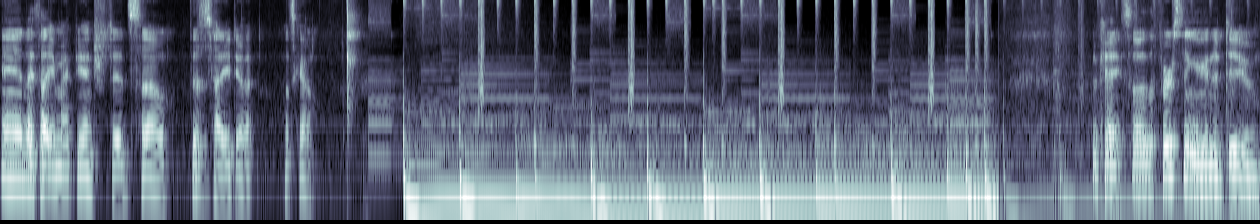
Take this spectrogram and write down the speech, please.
and I thought you might be interested, so this is how you do it. Let's go. Okay, so the first thing you're going to do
